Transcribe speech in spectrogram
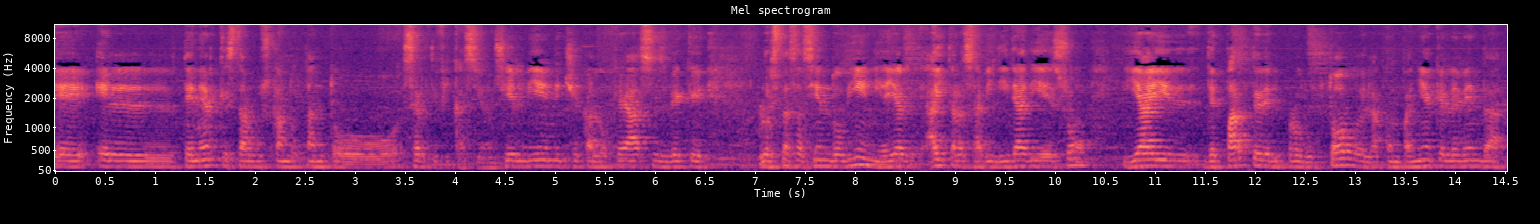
eh, el tener que estar buscando tanto certificación. Si él viene, checa lo que haces, ve que lo estás haciendo bien y hay, hay trazabilidad y eso, y hay de parte del productor o de la compañía que le venda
